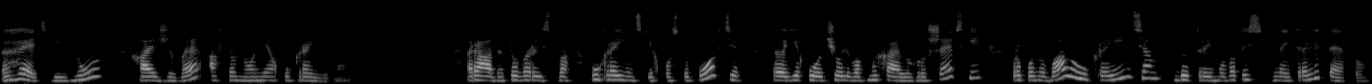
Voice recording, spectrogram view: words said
Геть війну, хай живе автономія України. Рада товариства українських поступовців, яку очолював Михайло Грушевський, пропонувала українцям дотримуватись нейтралітету.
